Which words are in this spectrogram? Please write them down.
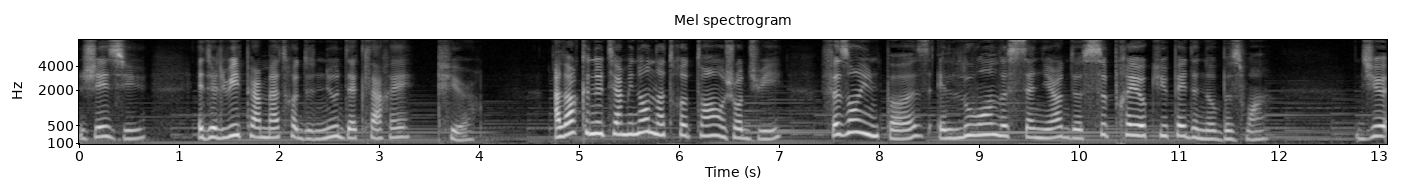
Jésus et de lui permettre de nous déclarer purs. Alors que nous terminons notre temps aujourd'hui, faisons une pause et louons le Seigneur de se préoccuper de nos besoins. Dieu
